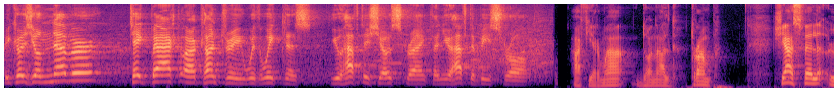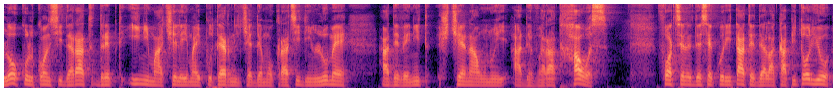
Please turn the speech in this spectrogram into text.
Because you'll never take back our country with weakness. You have to show strength and you have to be strong. Afirma Donald Trump și astfel locul considerat drept inima celei mai puternice democrații din lume a devenit scena unui adevărat haos. Forțele de securitate de la Capitoliu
